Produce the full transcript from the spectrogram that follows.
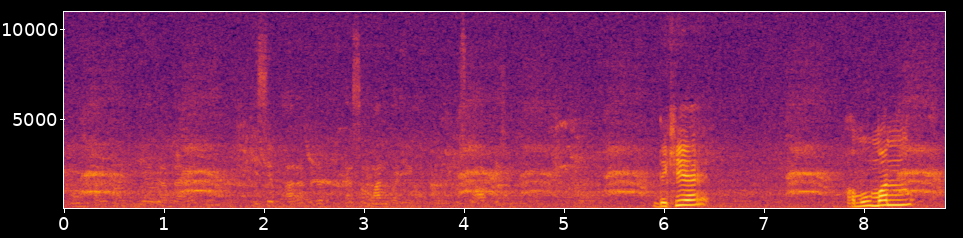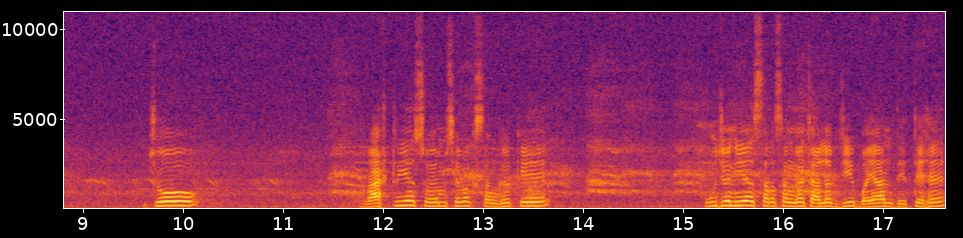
को भारत में दिया जाता है तो इससे भारत रत्न का सम्मान बढ़ेगा। देखिए, अमूमन जो राष्ट्रीय स्वयंसेवक संघ के पूजनीय सरसंघ चालक जी बयान देते हैं,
